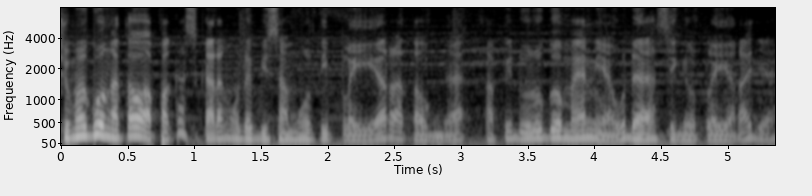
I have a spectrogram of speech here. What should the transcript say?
Cuma gue nggak tahu apakah sekarang udah bisa multiplayer atau enggak. Tapi dulu gue main ya udah single player aja.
